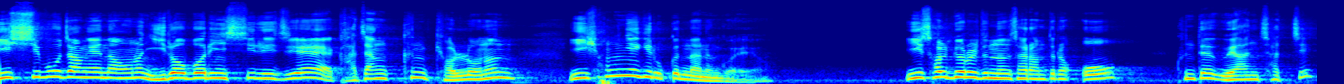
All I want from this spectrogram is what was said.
이 15장에 나오는 잃어버린 시리즈의 가장 큰 결론은 이 형 얘기로 끝나는 거예요. 이 설교를 듣는 사람들은 어? 근데 왜 안 찾지?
